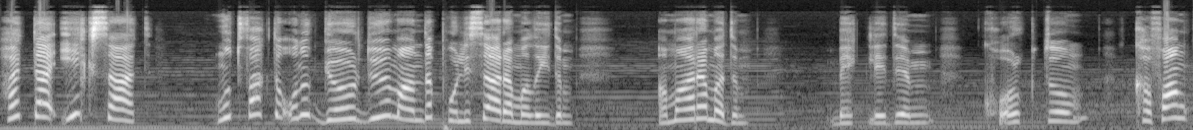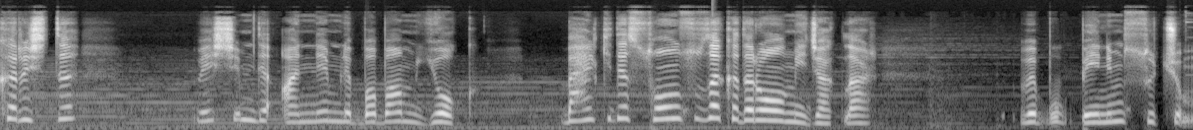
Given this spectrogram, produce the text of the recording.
Hatta ilk saat. Mutfakta onu gördüğüm anda polisi aramalıydım. Ama aramadım. Bekledim, korktum, kafam karıştı ve şimdi annemle babam yok. Belki de sonsuza kadar olmayacaklar. Ve bu benim suçum.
